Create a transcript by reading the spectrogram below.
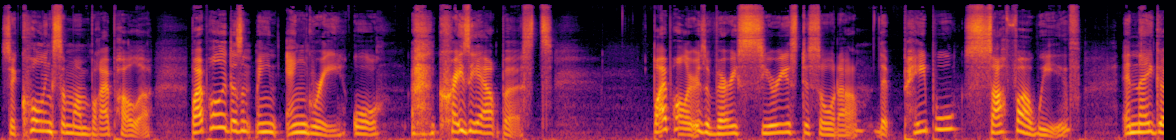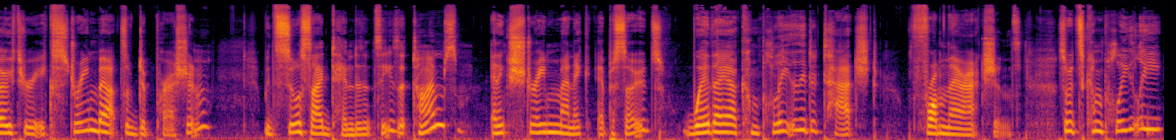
So calling someone bipolar. Bipolar doesn't mean angry or crazy outbursts. Bipolar is a very serious disorder that people suffer with and they go through extreme bouts of depression with suicide tendencies at times and extreme manic episodes where they are completely detached from their actions. So it's completely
